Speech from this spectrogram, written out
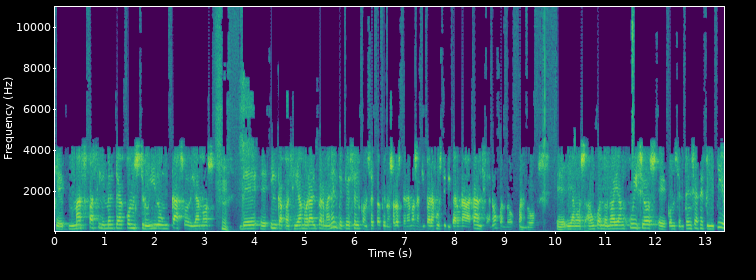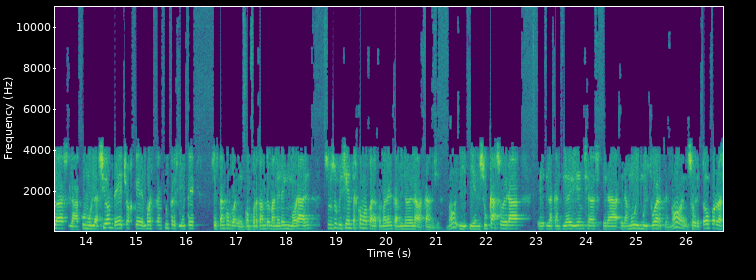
que más fácilmente ha construido un caso, digamos, hmm. de eh, incapacidad moral permanente, que es el concepto que nosotros tenemos aquí para justificar una vacancia, ¿no? Cuando, cuando eh, digamos, aun cuando no hayan juicios con sentencias definitivas, la acumulación de hechos que demuestran que un presidente se están comportando de manera inmoral son suficientes como para tomar el camino de la vacancia, ¿no? y en su caso era eh, la cantidad de evidencias era, era muy, muy fuerte, ¿no? Sobre todo por las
